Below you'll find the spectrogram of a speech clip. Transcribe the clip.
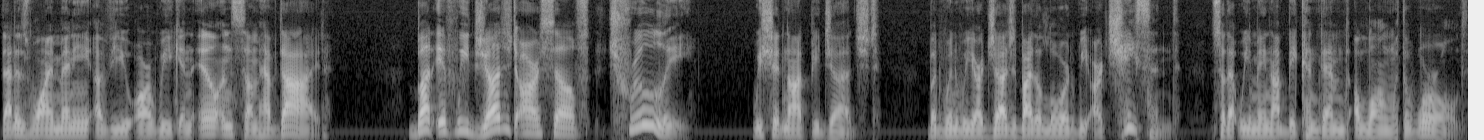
That is why many of you are weak and ill, and some have died. But if we judged ourselves truly, we should not be judged. But when we are judged by the Lord, we are chastened, so that we may not be condemned along with the world.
